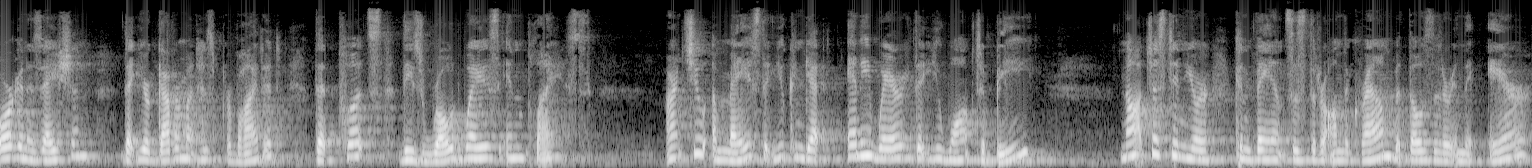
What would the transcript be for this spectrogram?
organization that your government has provided that puts these roadways in place aren't you amazed that you can get anywhere that you want to be? Not just in your conveyances that are on the ground but those that are in the air.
